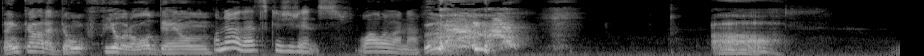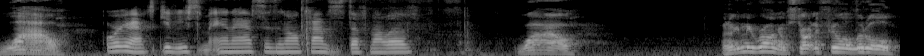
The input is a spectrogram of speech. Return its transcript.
Thank God I don't feel it all down. Well, no, that's because you didn't swallow enough. Oh, wow, We're going to have to give you some antacids and all kinds of stuff, my love. wow. Don't get me wrong. I'm starting to feel a little,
